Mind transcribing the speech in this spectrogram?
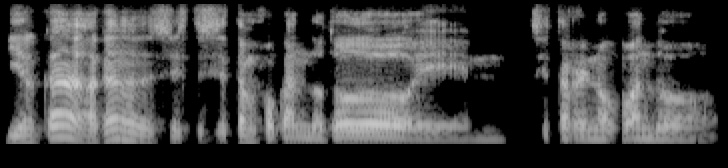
Y acá, acá se, se está enfocando todo, se está renovando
